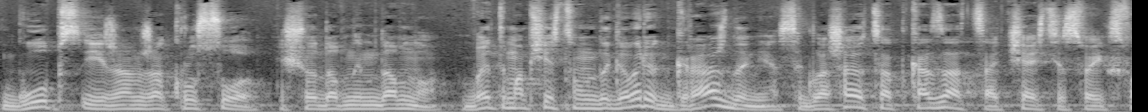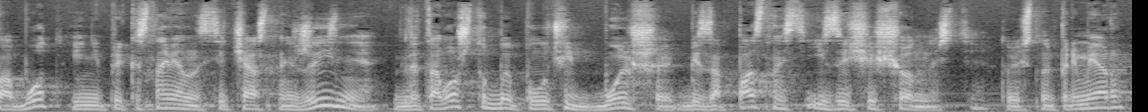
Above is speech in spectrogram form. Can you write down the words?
Гоббс и Жан-Жак Руссо еще давным-давно. В этом общественном договоре граждане соглашаются отказаться от части своих свобод и неприкосновенности частной жизни для того, чтобы получить больше безопасности и защищенности. То есть, например,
